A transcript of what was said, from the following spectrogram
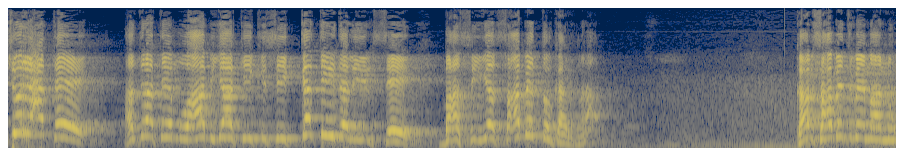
جرات ہے حضرت معاویہ کی کسی قطعی دلیل سے باصیت ثابت تو کرنا؟ کب ثابت میں مانوں۔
